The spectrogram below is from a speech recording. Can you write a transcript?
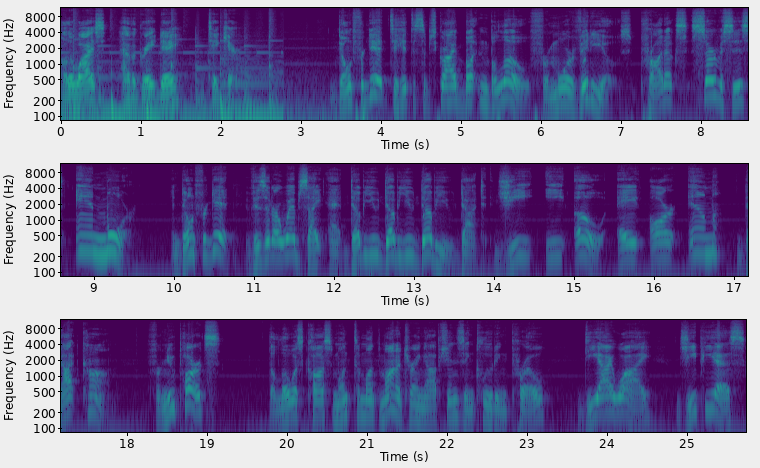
Otherwise, have a great day and take care. Don't forget to hit the subscribe button below for more videos, products, services, and more. And don't forget, visit our website at www.geoarm.com for new parts, the lowest cost month to month monitoring options, including Pro, DIY, GPS,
